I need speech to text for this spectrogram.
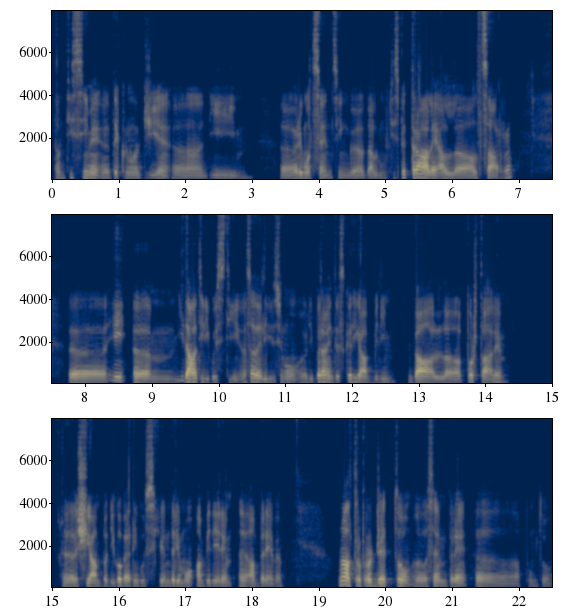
tantissime, ehm, tecnologie, di remote sensing dal multispettrale al al SAR, ehm, e, ehm, i dati di questi satelliti sono liberamente scaricabili dal portale, ehm, SHIAB di Copernicus che andremo a vedere, ehm, a breve. Un altro progetto, uhm, sempre, ehm, appunto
